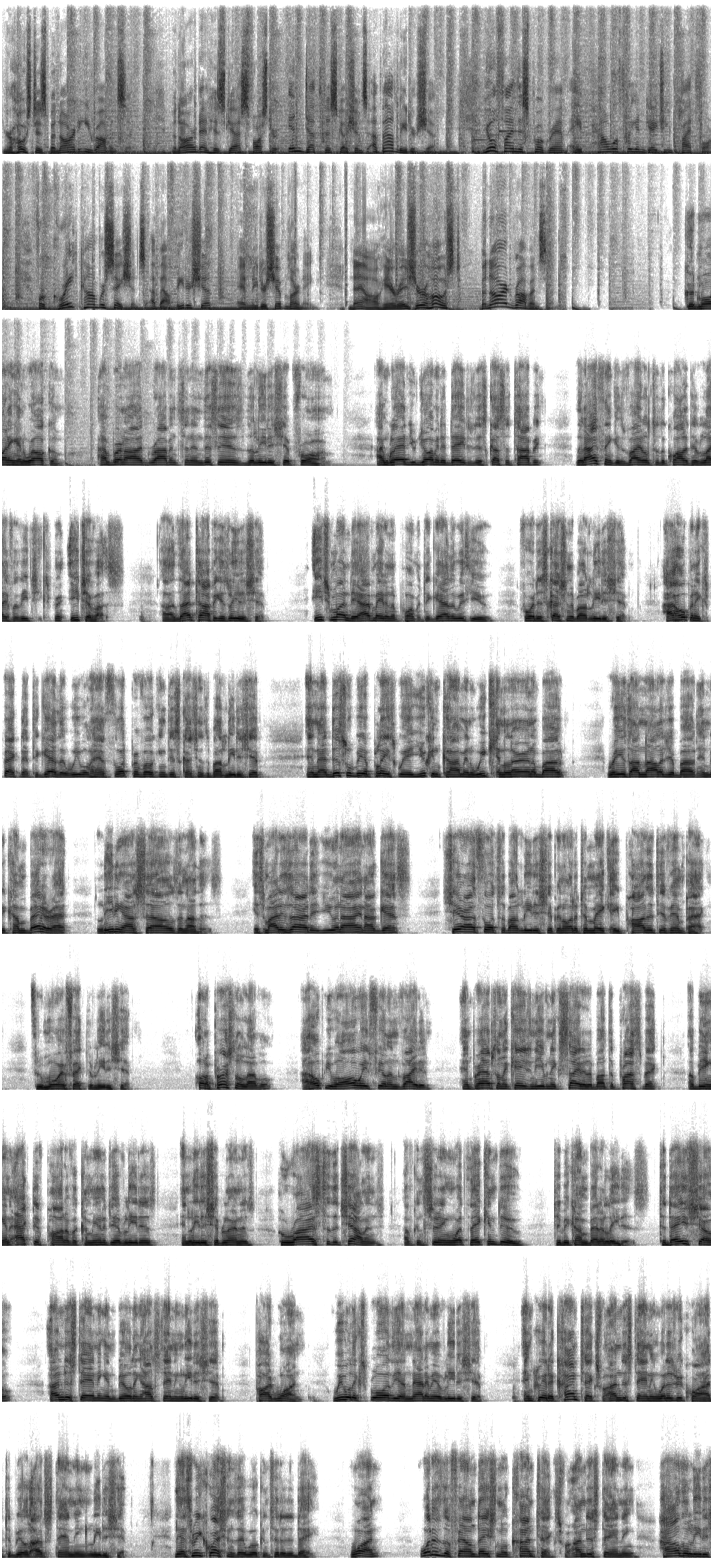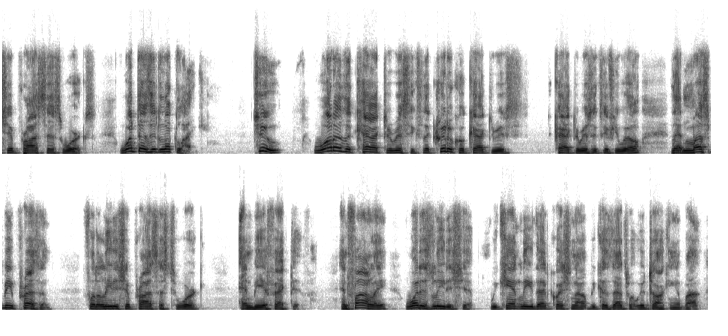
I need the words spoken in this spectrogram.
Your host is Bernard E. Robinson. Bernard and his guests foster in depth discussions about leadership. You'll find this program a powerfully engaging platform for great conversations about leadership and leadership learning. Now, here is your host, Bernard Robinson. Good morning and welcome. I'm Bernard Robinson, and this is the Leadership Forum. I'm glad you joined me today to discuss a topic that I think is vital to the quality of life of each, each of us. Uh, that topic is leadership. Each Monday, I've made an appointment to gather with you for a discussion about leadership. I hope and expect that together we will have thought provoking discussions about leadership and that this will be a place where you can come and we can learn about, raise our knowledge about, and become better at leading ourselves and others. It's my desire that you and I and our guests share our thoughts about leadership in order to make a positive impact through more effective leadership. On a personal level, I hope you will always feel invited and perhaps on occasion even excited about the prospect of being an active part of a community of leaders and leadership learners who rise to the challenge of considering what they can do to become better leaders. Today's show, Understanding and Building Outstanding Leadership, Part 1, we will explore the anatomy of leadership and create a context for understanding what is required to build outstanding leadership. There are three questions that we'll consider today. One, what is the foundational context for understanding how the leadership process works? What does it look like? Two, what are the characteristics, the critical characteristics, characteristics, if you will, that must be present for the leadership process to work and be effective? And finally, what is leadership? We can't leave that question out because that's what we're talking about.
